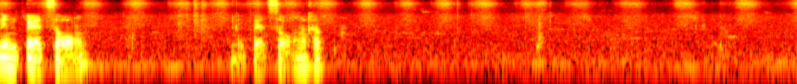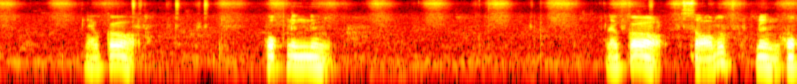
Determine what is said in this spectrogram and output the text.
หนึ่งแปดสอง แปดสองนะครับ แล้วก็หกหนึ่งหนึ่งแล้วก็สองหนึ่งหก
